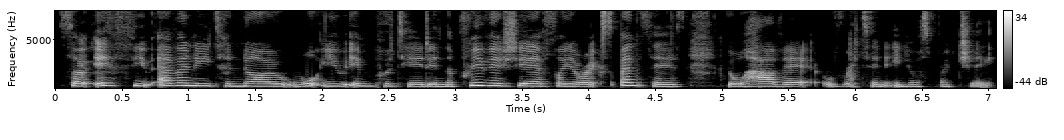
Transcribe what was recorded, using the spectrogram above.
So if you ever need to know what you inputted in the previous year for your expenses, you'll have it written in your spreadsheet.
